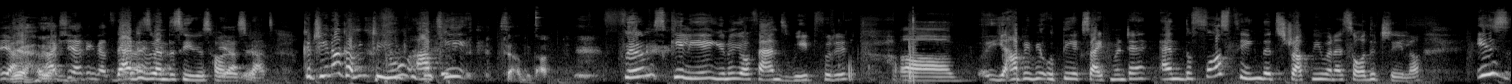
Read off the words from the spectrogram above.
Yeah. Yeah. Actually, I think that's that the is right- when the serious horror Yeah. starts katrina coming to you आपकी फिल्म्स के लिए you know your fans wait for it यहाँ पे भी उतनी एक्साइटमेंट है and the first thing that struck me when I saw the trailer is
